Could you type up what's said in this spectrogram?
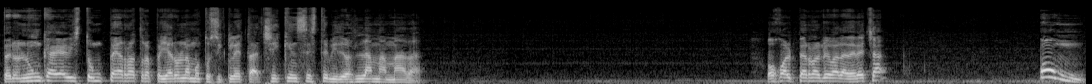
pero nunca había visto un perro atropellar una motocicleta. Chéquense este video, es la mamada. Ojo al perro arriba a la derecha. ¡Pum!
